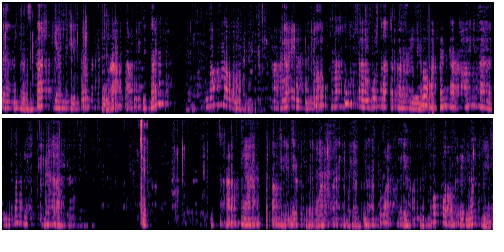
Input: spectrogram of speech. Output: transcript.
dengan ustaz yang kurang tapi kita ngomong. Itu aku sama ustaz seperti itu akhirnya terpalingkan dari ustaz yang beda. Cek. seharusnya memang yang benar-benar kuat keilmuan pokok keilmuannya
